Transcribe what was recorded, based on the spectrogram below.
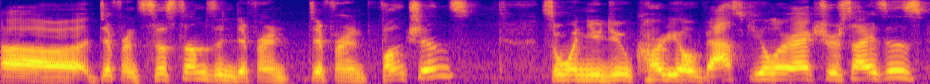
uh, different systems and different different functions. So when you do cardiovascular exercises,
